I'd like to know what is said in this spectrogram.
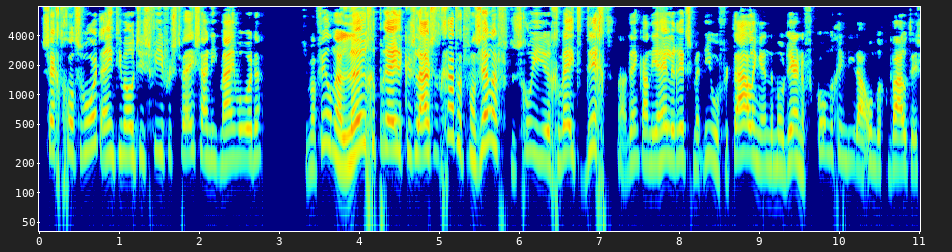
zegt Gods woord, 1 Timotheus 4 vers 2, zijn niet mijn woorden. Als je maar veel naar leugenpredikers luistert, gaat het vanzelf. Dus groei je je geweten dicht. Nou, denk aan die hele rits met nieuwe vertalingen en de moderne verkondiging die daaronder gebouwd is.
